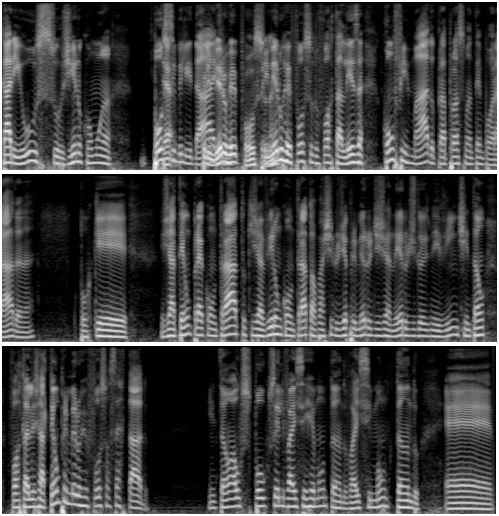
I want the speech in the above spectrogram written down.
Cariús surgindo como uma possibilidade. É, primeiro reforço. Primeiro né? reforço do Fortaleza confirmado para a próxima temporada, né? Porque já tem um pré-contrato, que já vira um contrato a partir do dia 1 de janeiro de 2020. Então, Fortaleza já tem um primeiro reforço acertado. Então, aos poucos, ele vai se remontando, vai se montando é,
